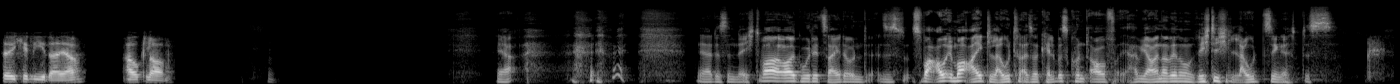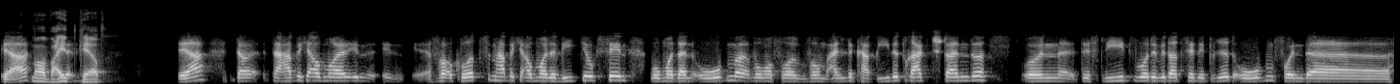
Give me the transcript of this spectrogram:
solche Lieder, ja. Auch klar. Ja. ja, das sind echt, war, war eine gute Zeit und es, es war auch immer arg laut. Also Kelbes konnte auch, habe ich auch in Erinnerung, richtig laut singen. Das ja, war weit kehrt. Ja, da, da habe ich auch mal in, in, vor kurzem habe ich auch mal ein Video gesehen, wo man dann oben, wo man vor, vor dem alten Kabinetrakt stand und das Lied wurde wieder zelebriert oben von der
